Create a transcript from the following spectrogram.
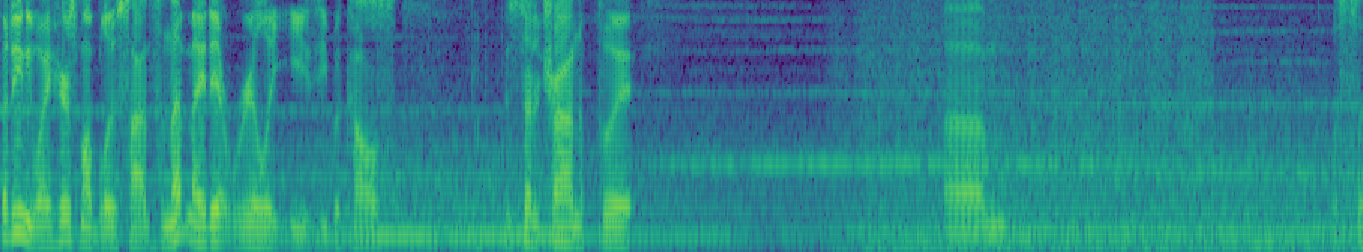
But anyway, here's my blue science, and that made it really easy because instead of trying to put um, let's see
